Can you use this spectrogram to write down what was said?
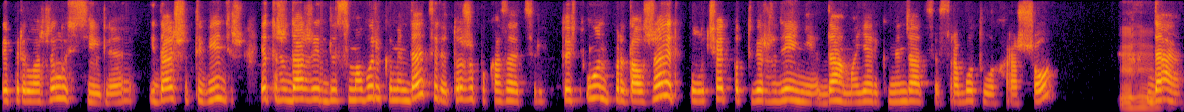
ты приложил усилия, и дальше ты видишь, это же даже и для самого рекомендателя тоже показатель. То есть он продолжает получать подтверждение, да, моя рекомендация сработала хорошо, Угу. Да,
